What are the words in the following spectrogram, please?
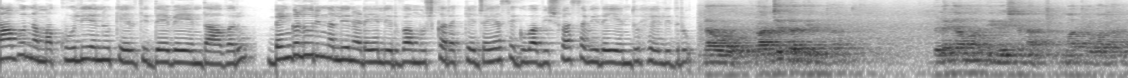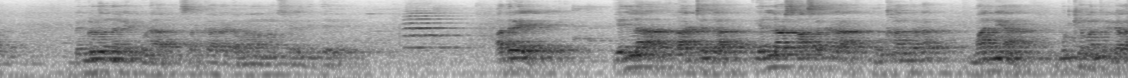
ನಾವು ನಮ್ಮ ಕೂಲಿಯನ್ನು ಕೇಳ್ತಿದ್ದೇವೆ ಎಂದ ಅವರು. ಬೆಂಗಳೂರಿನಲ್ಲಿ ನಡೆಯಲಿರುವ ಮುಷ್ಕರಕ್ಕೆ ಜಯ ಸಿಗುವ ವಿಶ್ವಾಸವಿದೆ ಎಂದು ಹೇಳಿದರು. ನಾವು ರಾಜ್ಯದಾದ್ಯಂತ ಬೆಳಗಾಮ ಅಧಿವೇಶನ ಮಾತ್ರವಲ್ಲ, ಬೆಂಗಳೂರಿನಲ್ಲಿ ಕೂಡ ಸರ್ಕಾರ ಗಮನವನ್ನು ಸೆಳೆದಿದ್ದೇವೆ. ಆದರೆ ಎಲ್ಲ ರಾಜ್ಯದ ಎಲ್ಲ ಶಾಸಕರ ಮುಖಾಂತರ ಮಾನ್ಯ ಮುಖ್ಯಮಂತ್ರಿಗಳ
